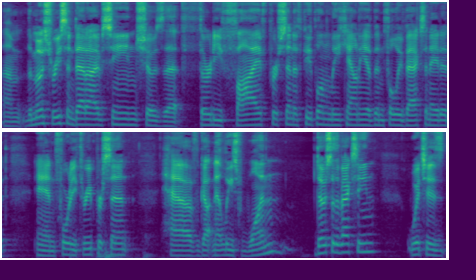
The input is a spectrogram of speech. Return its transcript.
Um, the most recent data I've seen shows that 35% of people in Lee County have been fully vaccinated, and 43% have gotten at least one dose of the vaccine, which is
